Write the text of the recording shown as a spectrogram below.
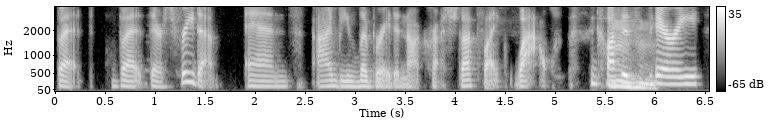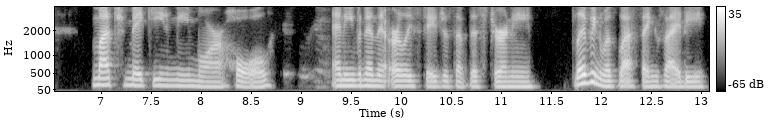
but but there's freedom and I'm being liberated, not crushed. That's like, wow. God mm-hmm. is very much making me more whole and even in the early stages of this journey, living with less anxiety,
